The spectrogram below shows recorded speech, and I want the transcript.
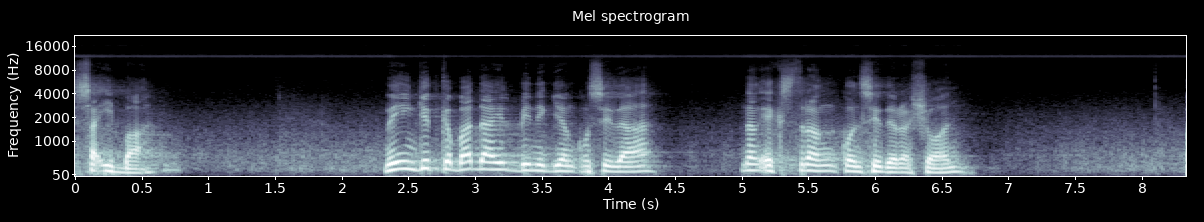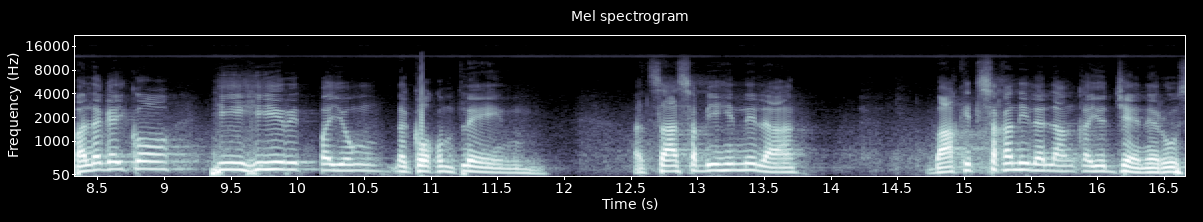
sa iba? Naiinggit ka ba dahil binigyan ko sila ng ekstrang konsiderasyon? Palagay ko, hihirit pa yung nagko-complain. At sasabihin nila, bakit sa kanila lang kayo generous?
